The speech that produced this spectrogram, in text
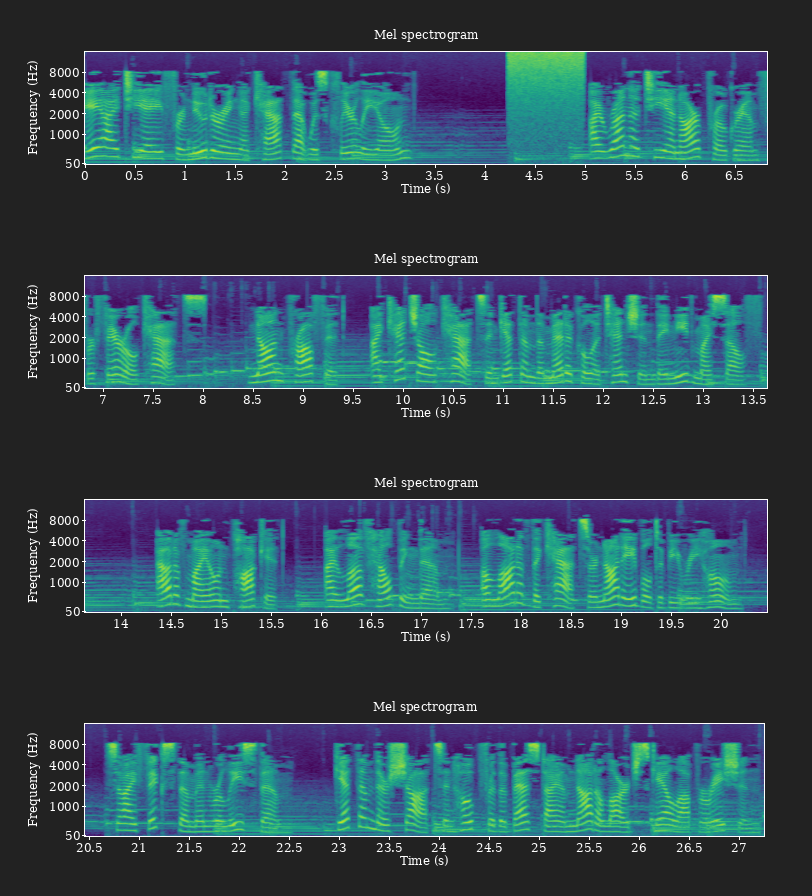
AITA for neutering a cat that was clearly owned? I run a TNR program for feral cats. Non-profit. I catch all cats and get them the medical attention they need myself. Out of my own pocket. I love helping them. A lot of the cats are not able to be rehomed. So I fix them and release them. Get them their shots and hope for the best I am not a large-scale operation.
